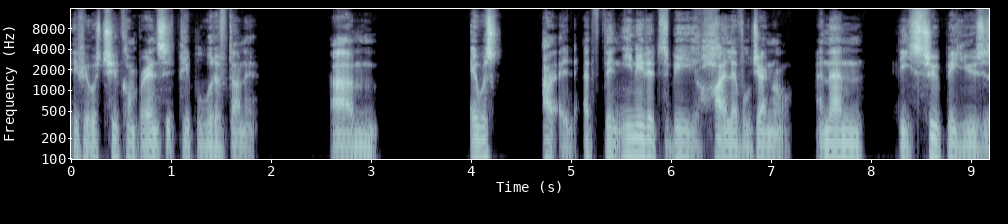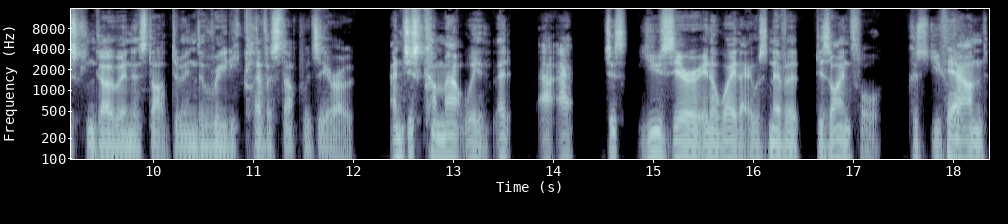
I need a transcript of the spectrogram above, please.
if it was too comprehensive, people would have done it. Um, it was, I, I think you needed to be high level general. And then the super users can go in and start doing the really clever stuff with Xero and just come out with, uh, uh, just use Xero in a way that it was never designed for because you Yeah. found,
